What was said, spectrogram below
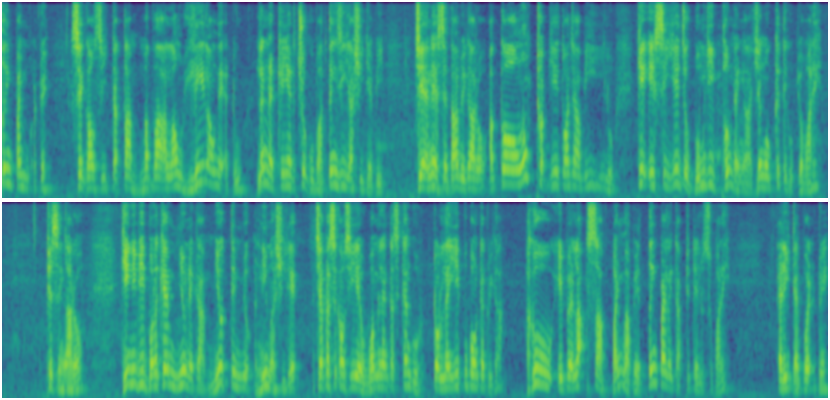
တိမ့်ပိုက်မှုအတွင်း စစ်ကောင်စီတပ်သားမသားအလောင်း၄လောင်းနဲ့အတူလက်နက်ခင်းရတချို့ကိုပါတင်စီရရှိခဲ့ပြီးကျန်တဲ့စစ်သားတွေကတော့အကုန်လုံးထွက်ပြေးသွားကြပြီလို့ KAC ရေးချုပ်ဗိုလ်မှူးကြီးဖုံးတိုင်ကရန်ကုန်ခေတ်ကိုပြောပါတယ်ဖြစ်စဉ်ကတော့ဂီနီပြည်ဘောလခဲမြို့နယ်ကမြို့တစ်မြို့အနီးမှာရှိတဲ့အကြမ်းဖက်စစ်ကောင်စီရဲ့ဝမ်မလန်တပ်စကန်ကိုတော်လိုင်းရေးပူပေါင်းတပ်တွေကအခုဧပြီလအစပိုင်းမှာပဲတင်ပိုက်လိုက်တာဖြစ်တယ်လို့ဆိုပါတယ်အဲ့ဒီတိုက်ပွဲအတွင်း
